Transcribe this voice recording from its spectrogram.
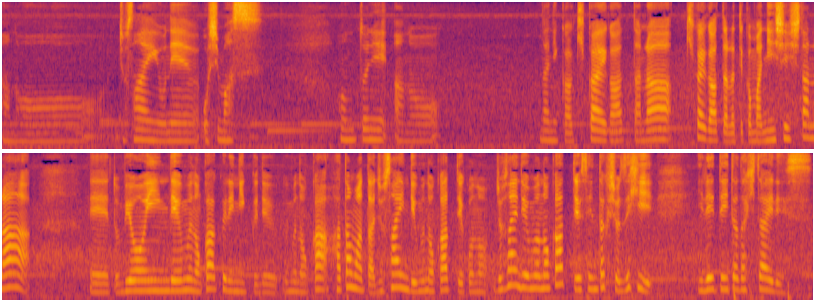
あのー、助産院をね押します。本当にあのー、何か機会があったら機会があったらっていうか、まあ、妊娠したら、えーと、病院で産むのかクリニックで産むのかはたまた助産院で産むのかっていうこの助産院で産むのかっていう選択肢をぜひ入れていただきたいです。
